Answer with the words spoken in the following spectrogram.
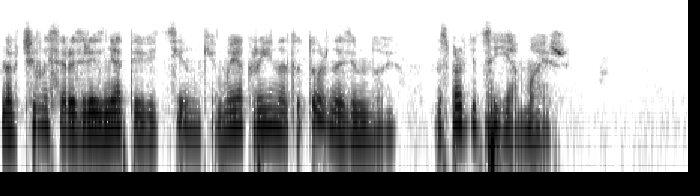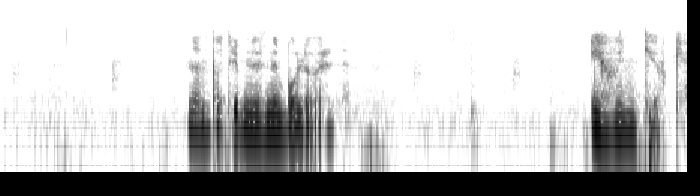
навчилася розрізняти відцінки, моя країна тотожна зі мною. Насправді це я майже. Нам потрібне знеболювальне і гвинтівки.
